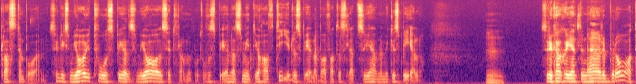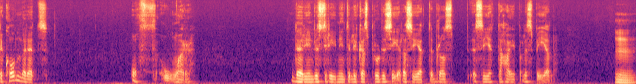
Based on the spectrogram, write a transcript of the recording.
plasten på än. Så liksom jag har ju två spel som jag har sett fram emot att få spela som inte jag har haft tid att spela bara för att det släppts så jävla mycket spel. Mm. Så det kanske egentligen är bra att det kommer ett off-år. Där industrin inte lyckas producera så jättebra, så jättehypade spel. Mm.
